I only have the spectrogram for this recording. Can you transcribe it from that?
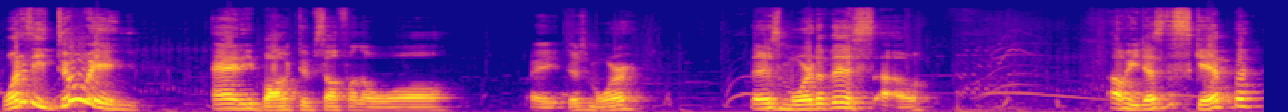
What is he doing? And he bonked himself on the wall. Wait, there's more? There's more to this. Uh oh Oh, he does the skip. A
